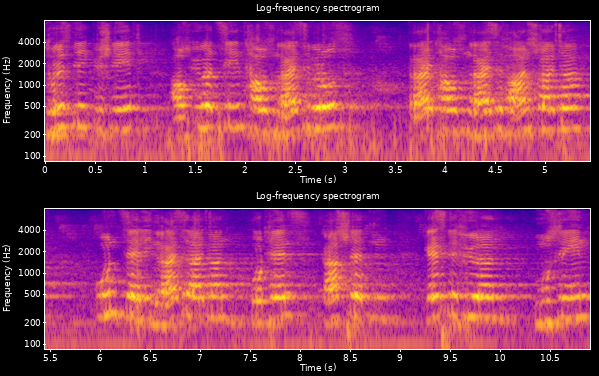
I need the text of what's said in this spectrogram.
Touristik besteht aus über 10.000 Reisebüros, 3.000 Reiseveranstalter, unzähligen Reiseleitern, Hotels, Gaststätten, Gästeführern, Museen,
